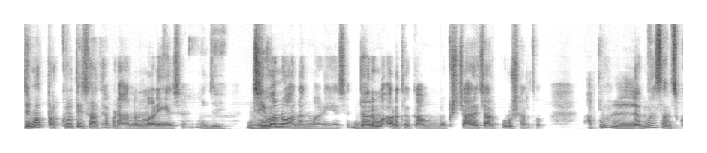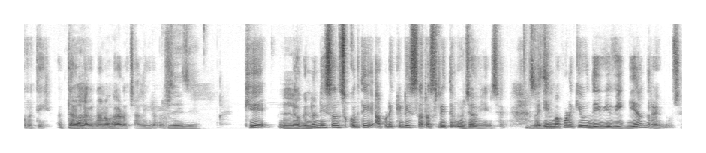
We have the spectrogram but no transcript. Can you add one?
જેમાં પ્રકૃતિ સાથે આપણે આનંદ માણીએ છીએ. જીવનનો આનંદ માણીએ છીએ. ધર્મ અર્થ કામ મોક્ષ ચારે ચાર પુરુષાર્થો. આપણું લગ્ન સંસ્કૃતિ. અત્યારે લગ્નનો ગાળો ચાલી રહ્યો છે. કે લગ્નની સંસ્કૃતિ આપણે કેટલી સરસ રીતે ઉજવીએ છીએ. એમાં પણ કેવું દિવ્ય વિજ્ઞાન રહેલું છે.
